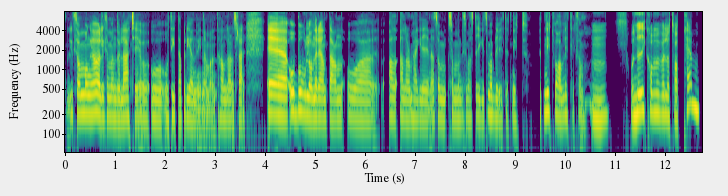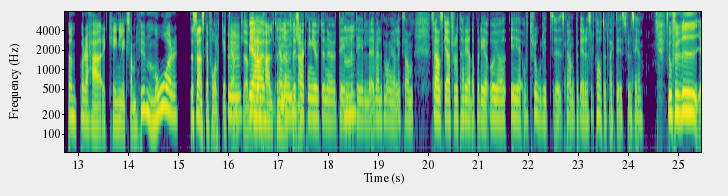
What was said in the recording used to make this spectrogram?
liksom, många har liksom ändå lärt sig att titta på det nu innan man handlar och sådär. Eh, och bolåneräntan och all, alla de här grejerna som, som liksom har stigit som har blivit ett nytt, ett nytt vanligt. Liksom. Mm. Och ni kommer väl att ta tempen på det här kring liksom, hur mår det svenska folket mm. egentligen. Vi har en undersökning ute nu till, mm. till väldigt många liksom, svenskar för att ta reda på det och jag är otroligt eh, spänd på det resultatet faktiskt för att se. Jo, för vi,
